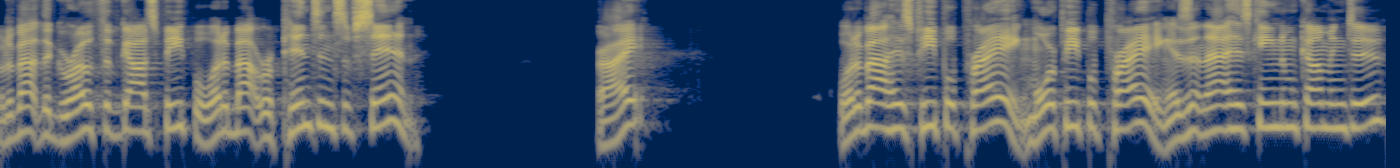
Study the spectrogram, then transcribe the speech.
What about the growth of God's people? What about repentance of sin? Right? What about his people praying? More people praying. Isn't that his kingdom coming too?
